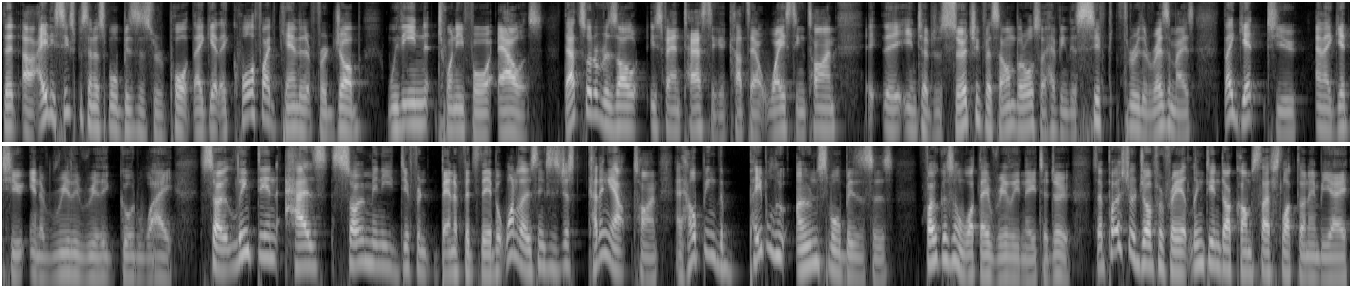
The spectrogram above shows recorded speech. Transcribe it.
that uh, 86% of small businesses report they get a qualified candidate for a job within 24 hours. That sort of result is fantastic. It cuts out wasting time in terms of searching for someone, but also having to sift through the resumes. They get to you and they get to you in a really, really good way. So LinkedIn has so many different benefits there, but one of those things is just cutting out time and helping the people who own small businesses focus on what they really need to do. So post your job for free at linkedin.com slash locked on NBA.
